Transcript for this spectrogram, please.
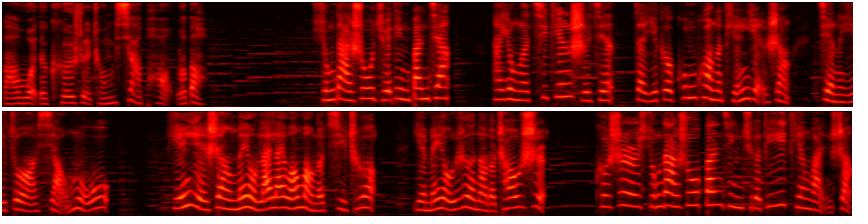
把我的瞌睡虫吓跑了吧？熊大叔决定搬家，他用了七天时间，在一个空旷的田野上建了一座小木屋。田野上没有来来往往的汽车，也没有热闹的超市。可是熊大叔搬进去的第一天晚上，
